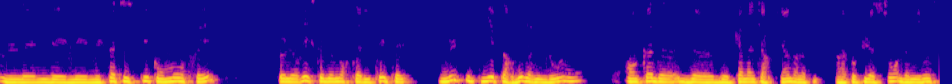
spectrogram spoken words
les, statistiques ont montré que le risque de mortalité était multiplié par 2,12 en cas de, canal carpien dans la, population d'amylose.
